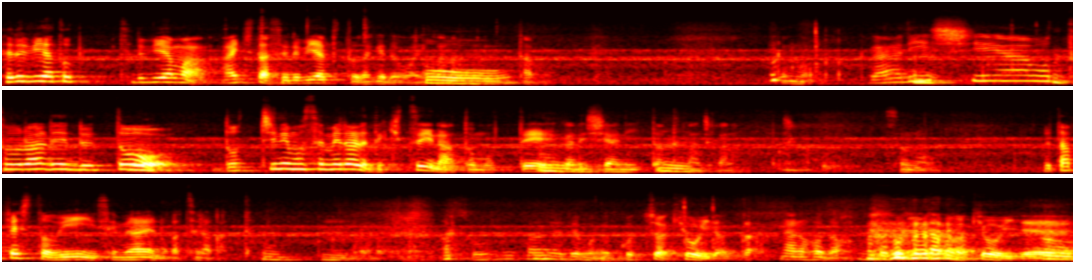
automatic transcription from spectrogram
セルビアとセルビアまあ相手とはセルビアとっただけで終わりかな多分。そのガリシアを取られると、どっちにも攻められてきついなと思って、うん。ガリシアに行ったって感じかな、確か。そのブタペストウィーンに攻められるのが辛かった。それがねでもねこっちは脅威だった。なるほど。ここにいたのが脅威で、うん。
